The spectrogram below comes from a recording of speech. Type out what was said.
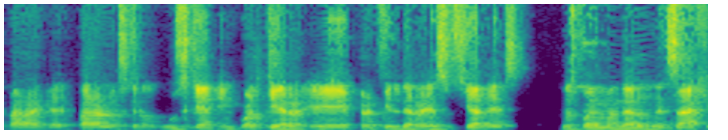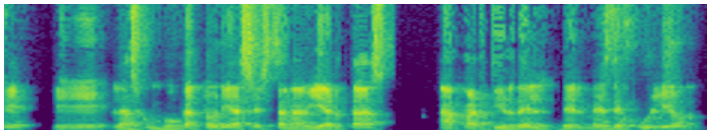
para, que, para los que nos busquen en cualquier eh, perfil de redes sociales. Nos pueden mandar un mensaje. Eh, las convocatorias están abiertas a partir del, del mes de julio.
